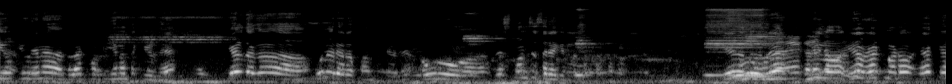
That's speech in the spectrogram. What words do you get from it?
ಇವ್ ಇವ್ರೇನ ಗಲಾಟೆ ಮಾಡಿ ಏನಂತ ಕೇಳಿದೆ. ಕೇಳಿದಾಗ ಓನರ್ ಯಾರಪ್ಪ ಅಂತ ಕೇಳಿದೆ. ಅವರು ರೆಸ್ಪಾನ್ಸ್ ಸರಿಯಾಗಿರಲ್ಲ ವೇಟ್ ಮಾಡೋ ಯಾಕೆ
